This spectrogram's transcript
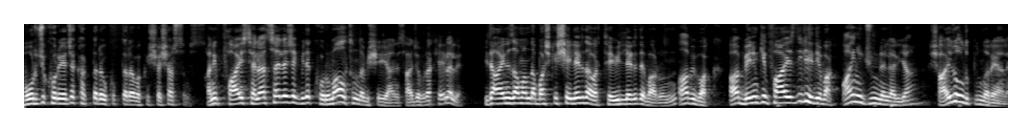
borcu koruyacak haklara, hukuklara bakın şaşarsınız. Hani faiz helal sayılacak bir de koruma altında bir şey yani sadece bırak helali. Bir de aynı zamanda başka şeyleri de var, tevilleri de var onun. Abi bak, abi benimki faiz değil hediye bak. Aynı cümleler ya. Şahit olduk bunlara yani.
